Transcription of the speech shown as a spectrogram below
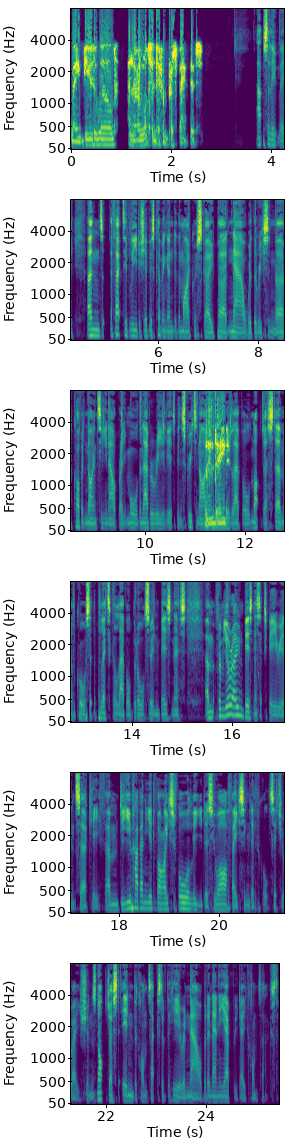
may view the world. And there are lots of different perspectives. Absolutely. And effective leadership is coming under the microscope uh, now with the recent uh, COVID 19 outbreak more than ever, really. It's been scrutinised at every level, not just, um, of course, at the political level, but also in business. Um, from your own business experience, uh, Keith, um, do you have any advice for leaders who are facing difficult situations, not just in the context of the here and now, but in any everyday context?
